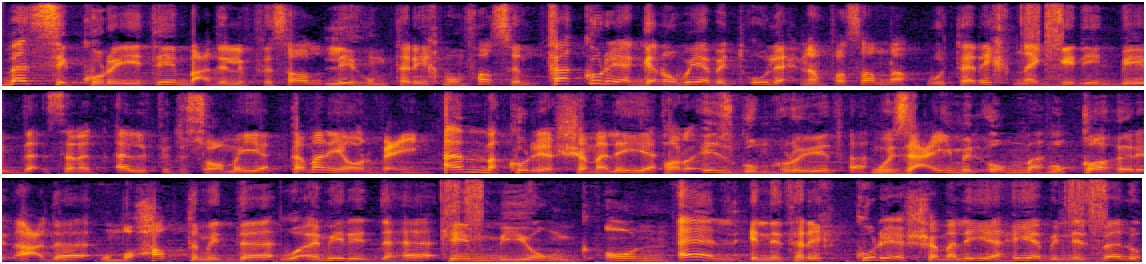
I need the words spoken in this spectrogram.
بس الكوريتين بعد الانفصال ليهم تاريخ منفصل. فكوريا الجنوبية بتقول إحنا انفصلنا وتاريخنا الجديد بيبدأ سنة 1948 أما كوريا الشمالية فرئيس جمهوريتها وزعيم الأمة وقاهر الأعداء ومحطم الداء وأمير الدهاء كيم يونج اون قال إن تاريخ كوريا الشمالية هي بالنسبة له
